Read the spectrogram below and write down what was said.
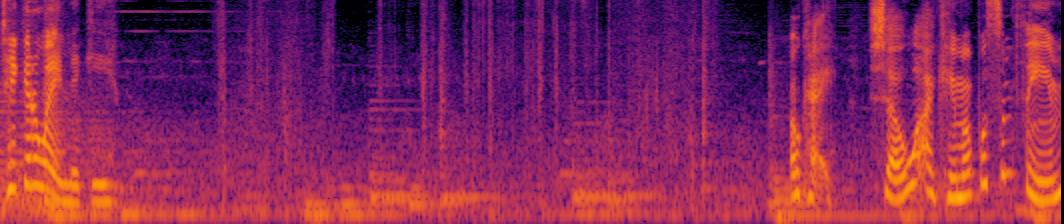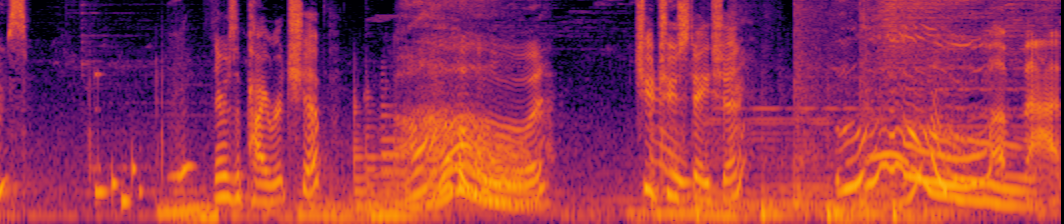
Take it away, Nikki. Okay, so I came up with some themes. There's a pirate ship, Oh. choo-choo station, Ooh, love that.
